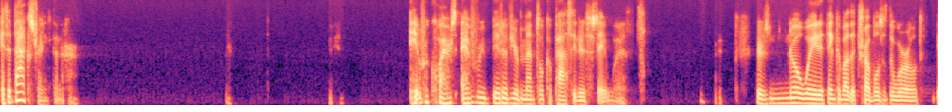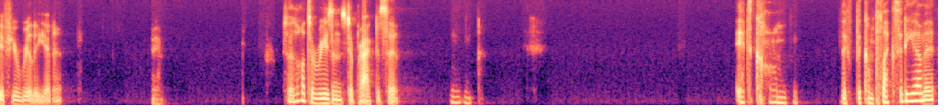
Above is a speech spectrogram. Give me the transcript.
It's a back strengthener. It requires every bit of your mental capacity to stay with. There's no way to think about the troubles of the world if you're really in it. Okay. So there's lots of reasons to practice it. Mm-hmm. It's com- the, the complexity of it.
